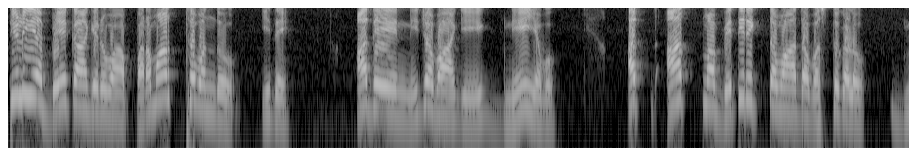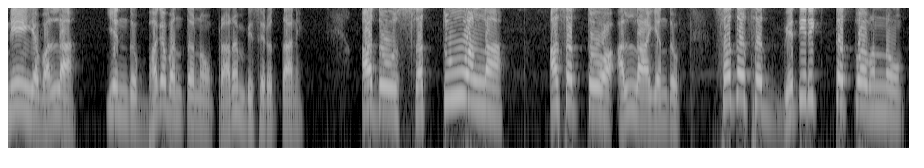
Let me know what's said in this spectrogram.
ತಿಳಿಯಬೇಕಾಗಿರುವ ಪರಮಾರ್ಥವೊಂದು ಇದೆ. ಅದೇ ನಿಜವಾಗಿ ಜ್ಞೇಯವು. ಅತ್ ಆತ್ಮ ವ್ಯತಿರಿಕ್ತವಾದ ವಸ್ತುಗಳು ಜ್ಞೇಯವಲ್ಲ ಎಂದು ಭಗವಂತನು ಪ್ರಾರಂಭಿಸಿರುತ್ತಾನೆ. ಅದು ಸತ್ತೂ ಅಲ್ಲ, ಅಸತ್ತೂ ಅಲ್ಲ ಎಂದು ಸದಸದ್ ವ್ಯತಿರಿಕ್ತತ್ವವನ್ನು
